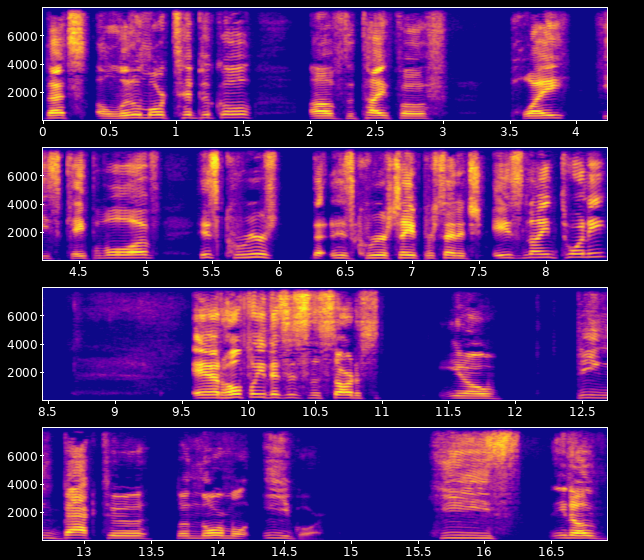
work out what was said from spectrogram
That's a little more typical of the type of play he's capable of. His career his career save percentage is 920. And hopefully this is the start of you know being back to the normal Igor. He's you know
